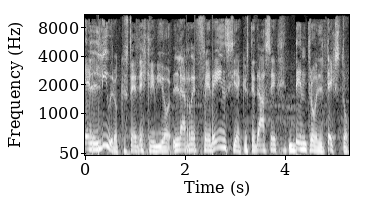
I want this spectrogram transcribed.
el libro que usted escribió, la referencia que usted hace dentro del texto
